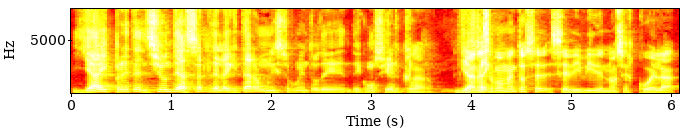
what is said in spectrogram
ya hay pretensión de hacer de la guitarra un instrumento de, concierto. Claro. Ya, en ese momento se, se, divide, ¿no? Se escuela,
